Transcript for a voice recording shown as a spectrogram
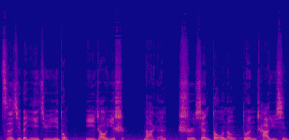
自己的一举一动、一招一式，那人事先都能顿察于心。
